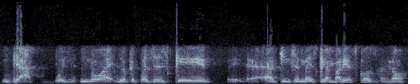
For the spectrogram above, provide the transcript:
ya, pues no hay, lo que pasa es que eh, aquí se mezclan varias cosas, ¿no?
